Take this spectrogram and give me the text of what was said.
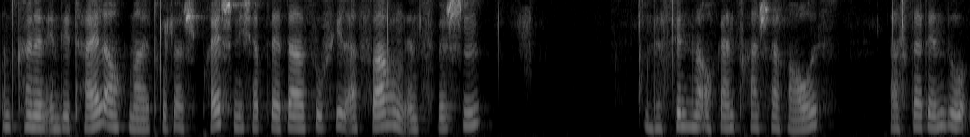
Und können im Detail auch mal drüber sprechen. Ich habe ja da so viel Erfahrung inzwischen und das finden wir auch ganz rasch heraus, was da denn so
